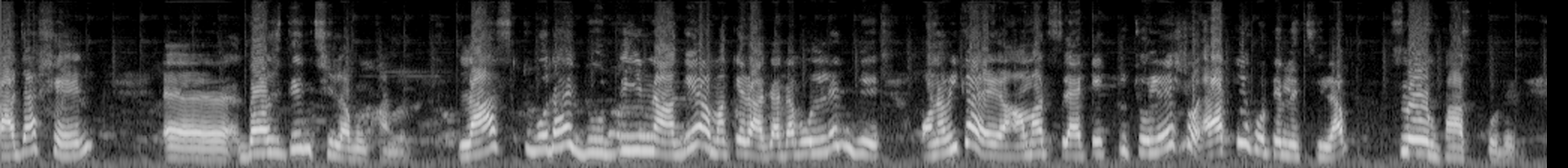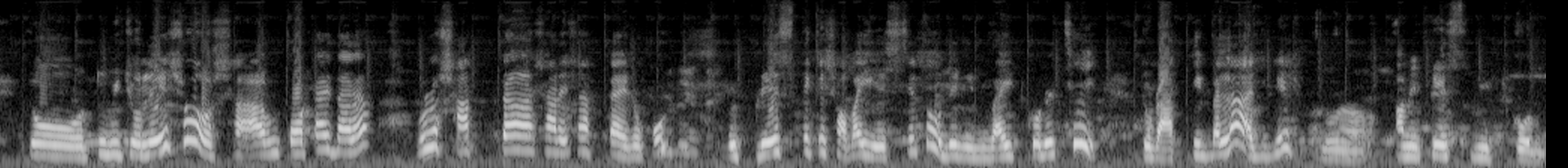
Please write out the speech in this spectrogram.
রাজা সেন দশ দিন ছিলাম ওখানে। লাস্ট বোধহয় দুদিন আগে আমাকে রাজাদা বললেন যে অনামিকা এ, আমার ফ্ল্যাটে একটু চলে এসো একই হোটেলে ছিলাম ফ্লোর ভাগ করে। তো তুমি চলে এসো কটায় দাদা বলল সাতটা সাড়ে সাতটা এরকম। ওই প্রেস থেকে সবাই এসছে তো ওদের ইনভাইট করেছি। তো রাত্রিবেলা আজকে আমি প্রেস মিট করব।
